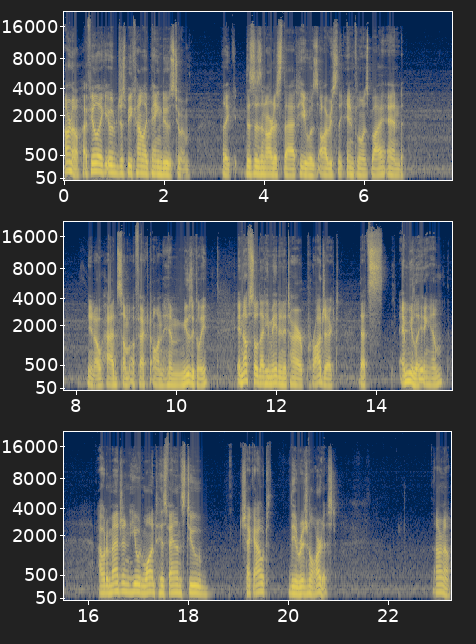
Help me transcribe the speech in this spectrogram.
I don't know. I feel like it would just be kind of like paying dues to him. Like this is an artist that he was obviously influenced by and you know, had some effect on him musically, enough so that he made an entire project that's emulating him. I would imagine he would want his fans to check out the original artist. I don't know.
